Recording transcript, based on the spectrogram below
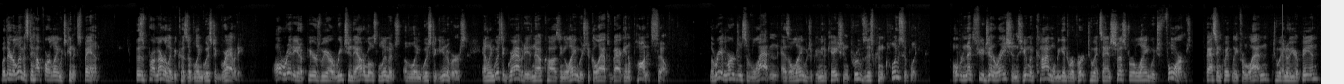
But there are limits to how far language can expand. This is primarily because of linguistic gravity. Already it appears we are reaching the outermost limits of the linguistic universe and linguistic gravity is now causing language to collapse back in upon itself. The reemergence of Latin as a language of communication proves this conclusively. Over the next few generations, humankind will begin to revert to its ancestral language forms, passing quickly from Latin to Indo European,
